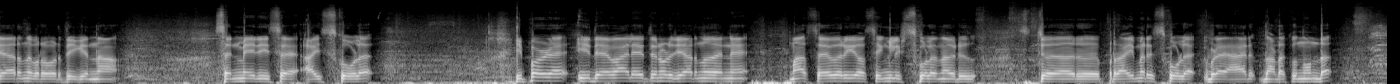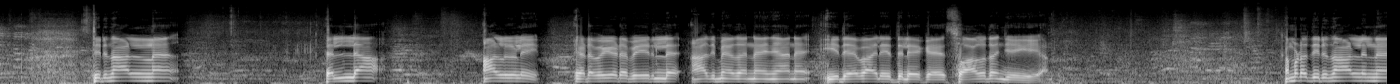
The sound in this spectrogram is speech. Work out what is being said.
ചേർന്ന് പ്രവർത്തിക്കുന്ന സെന്റ് മേരീസ് ഹൈസ്കൂൾ ഇപ്പോഴേ ഈ ദേവാലയത്തിനോട് ചേർന്ന് തന്നെ മാർ സേവറിയോസ് ഇംഗ്ലീഷ് സ്കൂൾ എന്ന ഒരു പ്രൈമറി സ്കൂൾ ഇവിടെ നടക്കുന്നുണ്ട്. തിരുനാളിന് എല്ലാ ആളുകളെയും ഇടവകയുടെ പേരിൽ ആദ്യമേ തന്നെ ഞാൻ ഈ ദേവാലയത്തിലേക്ക് സ്വാഗതം ചെയ്യുകയാണ്. നമ്മുടെ തിരുനാളിന്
